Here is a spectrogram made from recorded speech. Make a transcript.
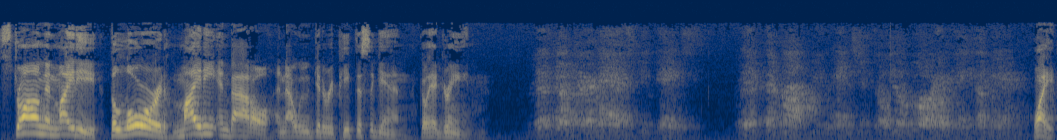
strong and mighty, the Lord mighty in battle. And now we get to repeat this again. Go ahead, Green. Up you ancient doors. Your glory may come in. White.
